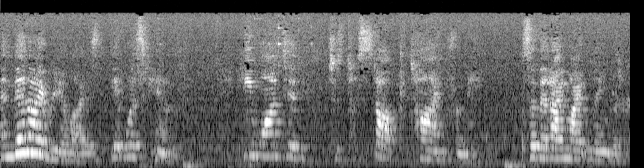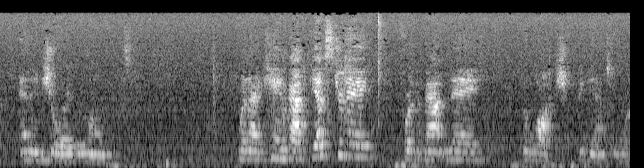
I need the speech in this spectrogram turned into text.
And then I realized it was him. He wanted to, to stop time for me so that I might linger and enjoy the moment. When I came back yesterday for the matinee, the watch began to work.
